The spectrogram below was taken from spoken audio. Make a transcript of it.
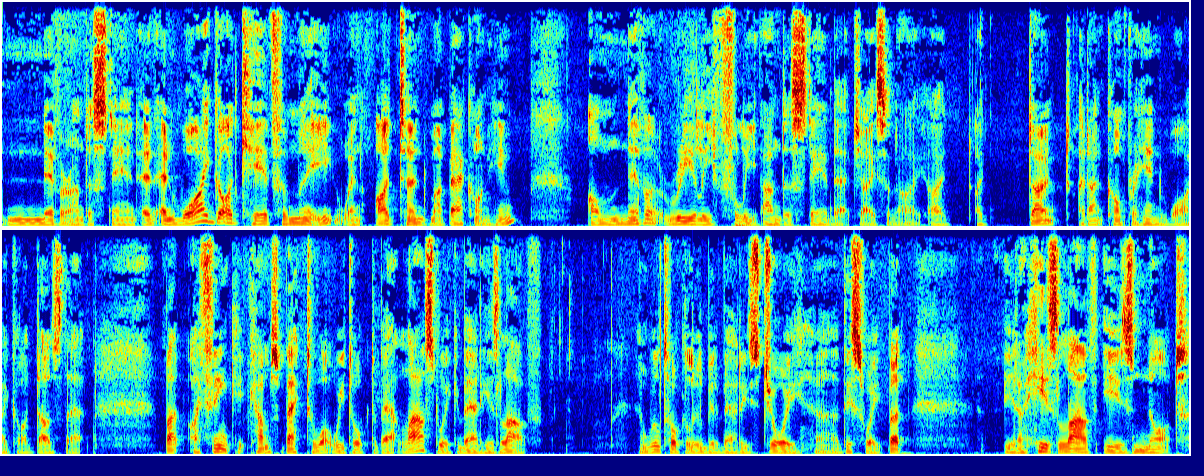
never understand. And, and why God cared for me when I turned my back on Him, I'll never really fully understand that, Jason. I, I, I don't I don't comprehend why God does that. But I think it comes back to what we talked about last week about His love. And we'll talk a little bit about His joy uh, this week. But, you know, His love is not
